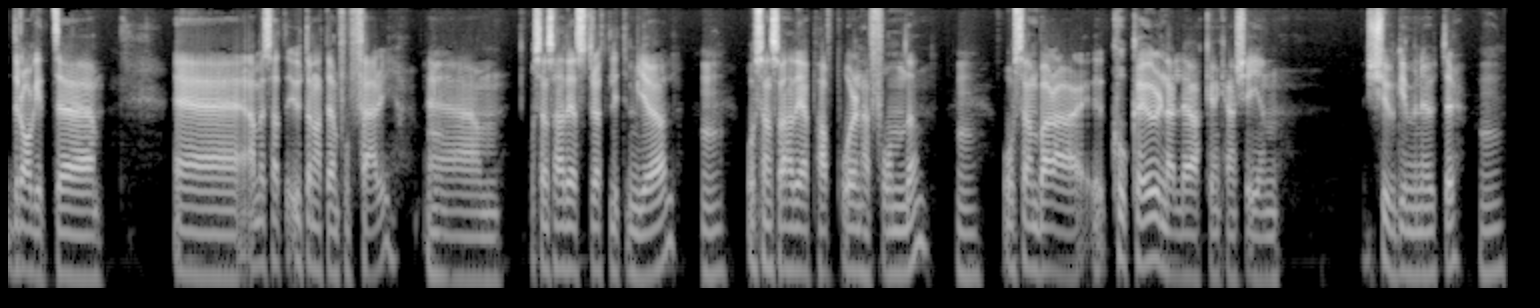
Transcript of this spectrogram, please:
dragit eh, eh, så att, utan att den får färg. Mm. Eh, och Sen så hade jag strött lite mjöl mm. och sen så hade jag haft på den här fonden. Mm. Och sen bara eh, koka ur den där löken kanske i en 20 minuter. Mm.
